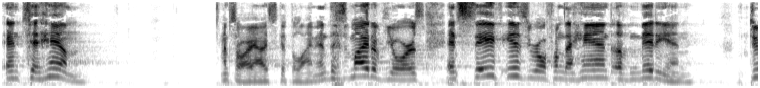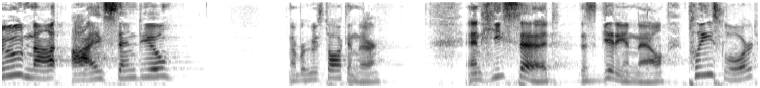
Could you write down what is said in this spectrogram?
and to him. I'm sorry, I skipped the line. And this might of yours and save Israel from the hand of Midian. Do not I send you? Remember who's talking there? And he said, this is Gideon now, please, Lord,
